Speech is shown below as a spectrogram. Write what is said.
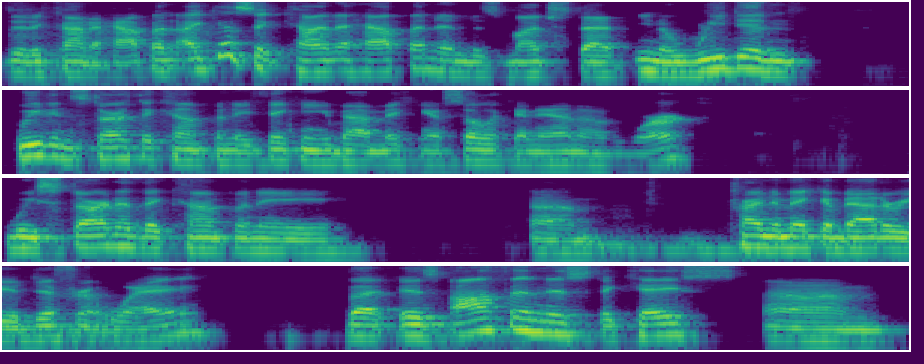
did it kind of happen i guess it kind of happened in as much that you know we didn't we didn't start the company thinking about making a silicon anode work. We started the company um, trying to make a battery a different way. But as often is the case um,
